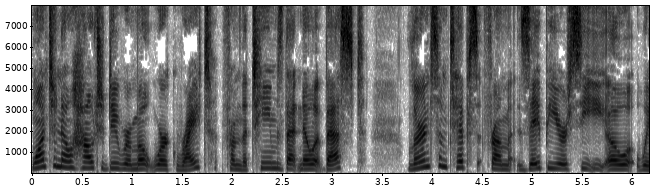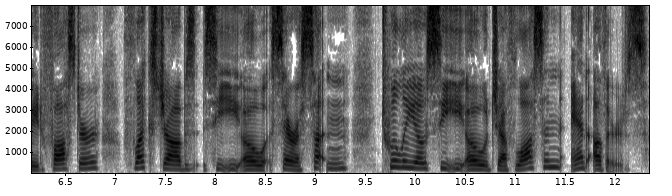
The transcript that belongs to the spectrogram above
Want to know how to do remote work right from the teams that know it best? Learn some tips from Zapier CEO Wade Foster, FlexJobs CEO Sarah Sutton, Twilio CEO Jeff Lawson, and others.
